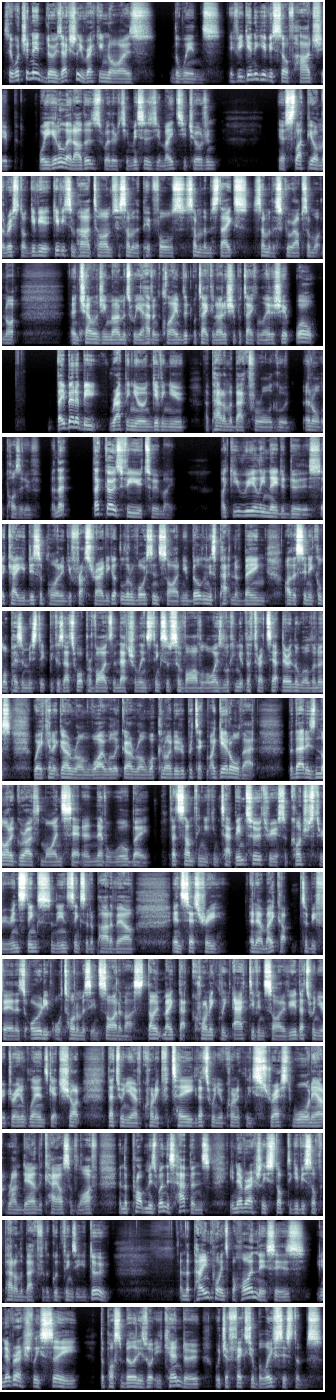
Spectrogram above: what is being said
So, what you need to do is actually recognize the wins. If you're going to give yourself hardship, or you're going to let others, whether it's your missus, your mates, your children, you know, slap you on the wrist or give you give you some hard times for some of the pitfalls, some of the mistakes, some of the screw ups and whatnot and challenging moments where you haven't claimed it or taken ownership or taken leadership, well, they better be wrapping you and giving you a pat on the back for all the good and all the positive. And that that goes for you too, mate. Like you really need to do this. Okay, you're disappointed, you're frustrated, you got the little voice inside, and you're building this pattern of being either cynical or pessimistic because that's what provides the natural instincts of survival, always looking at the threats out there in the wilderness. Where can it go wrong? Why will it go wrong? What can I do to protect? I get all that. But that is not a growth mindset and it never will be. That's something you can tap into through your subconscious, through your instincts, and the instincts that are part of our ancestry and our makeup, to be fair, that's already autonomous inside of us. Don't make that chronically active inside of you. That's when your adrenal glands get shot. That's when you have chronic fatigue. That's when you're chronically stressed, worn out, run down, the chaos of life. And the problem is when this happens, you never actually stop to give yourself a pat on the back for the good things that you do. And the pain points behind this is you never actually see the possibilities what you can do, which affects your belief systems.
